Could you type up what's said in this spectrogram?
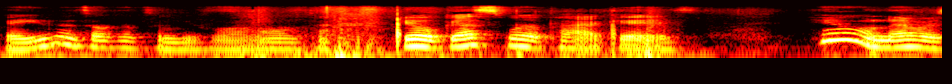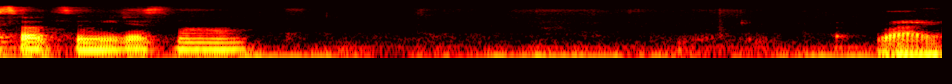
Hey, you've been talking to me for a long time. Yo, guess what podcast? You don't never talk to me this long. Right.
